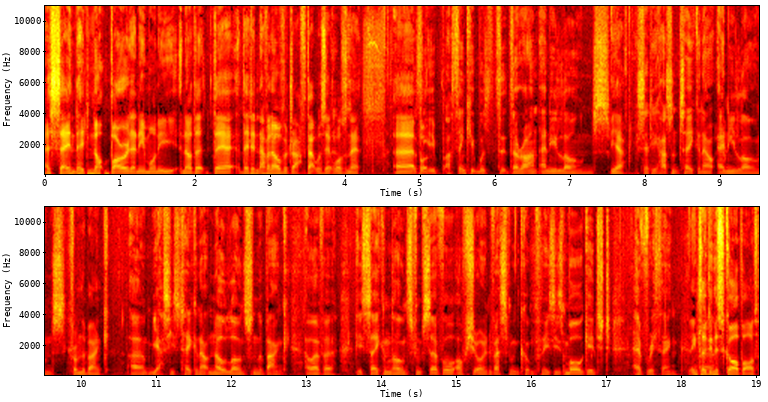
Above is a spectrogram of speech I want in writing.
as saying they'd not borrowed any money. No, that they they didn't have an overdraft. That was it, wasn't it? Uh, I, but it, I think it was that there aren't any loans. Yeah. He said he hasn't taken out any loans. from the bank. Um, yes, he's taken out no loans from the bank. However, he's taken loans from several offshore investment companies. He's mortgaged everything, Including uh, the scoreboard,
